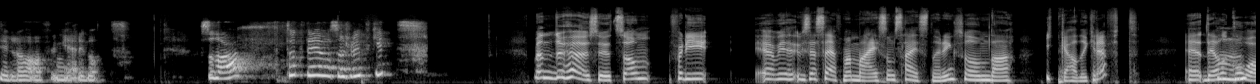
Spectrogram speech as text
til å fungere godt. Så da tok det også slutt, gitt. Men du høres ut som Fordi hvis jeg ser for meg meg som 16-åring som da ikke hadde kreft eh, Det å mm. gå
